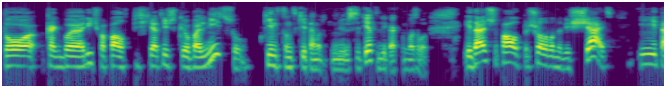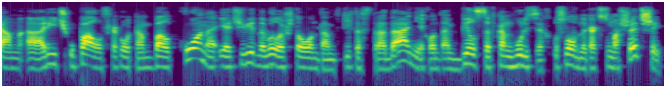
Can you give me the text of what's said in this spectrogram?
то как бы Рич попал в психиатрическую больницу, Кинстонский там этот университет, или как там его зовут, и дальше Пауэлл пришел его навещать, и там а, Рич упал с какого-то там балкона, и очевидно было, что он там в каких-то страданиях, он там бился в конвульсиях, условно как сумасшедший,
